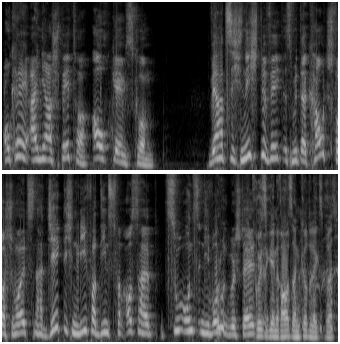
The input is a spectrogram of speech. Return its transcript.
Okay, ein Jahr später, auch Gamescom. Wer hat sich nicht bewegt, ist mit der Couch verschmolzen, hat jeglichen Lieferdienst von außerhalb zu uns in die Wohnung bestellt Grüße gehen raus an Gürtel Express.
